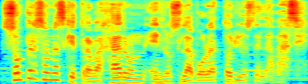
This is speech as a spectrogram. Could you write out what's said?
Son personas que trabajaron en los laboratorios de la base.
